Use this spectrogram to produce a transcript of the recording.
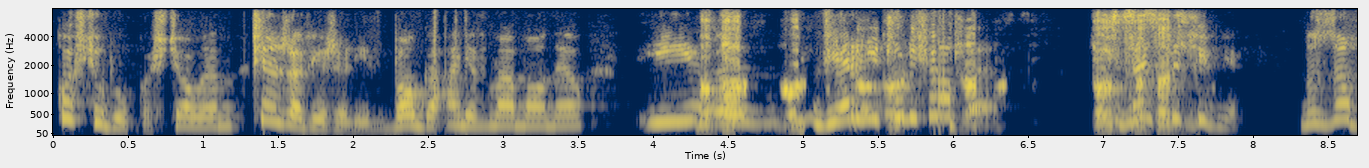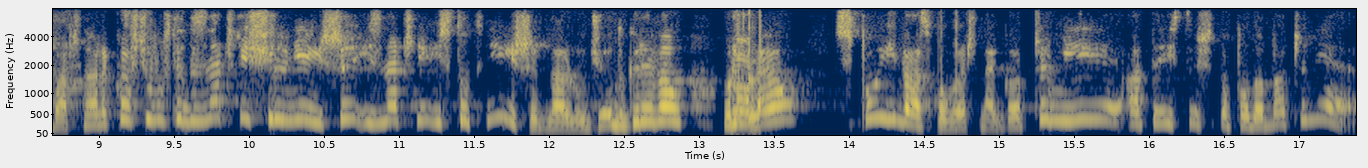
kościół był kościołem, księża wierzyli w Boga, a nie w mamonę i no to, to, wierni to, czuli się dobrze. To już Wręcz przeciwnie. No zobacz, no ale Kościół był wtedy znacznie silniejszy i znacznie istotniejszy dla ludzi. Odgrywał rolę spoiwa społecznego. Czy mi ateisty się to podoba, czy nie?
